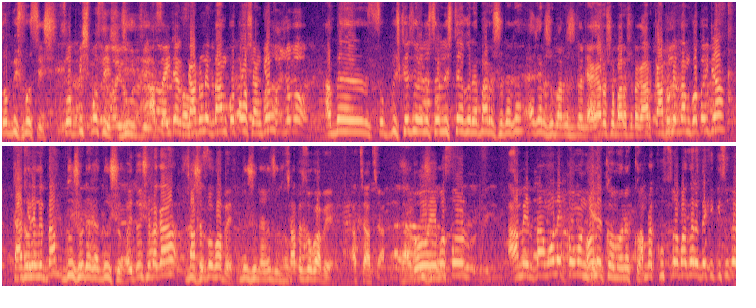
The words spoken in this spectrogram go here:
চব্বিশ পঁচিশ। চব্বিশ পঁচিশ? জি, জি। আচ্ছা এইটার কার্টুনের দাম কত আছে আঙ্কেল? আপনার চব্বিশ কেজি হলে চল্লিশ টাকা করে বারোশো টাকা এগারোশো বারোশো টাকা। এগারোশো বারোশো টাকা। আর কার্টুনের দাম কত এইটা? কাঠলের দাম? দুশো টাকা দুশো ওই দুইশো টাকা সাথে যোগ হবে? দুশো টাকা যোগ হবে। সাথে যোগ হবে। আচ্ছা আচ্ছা। হ্যাঁ, তো এবছর আমের দাম অনেক কম আঙ্কেল। অনেক কম অনেক কম। আমরা খুচরা বাজারে দেখি কিছুটা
